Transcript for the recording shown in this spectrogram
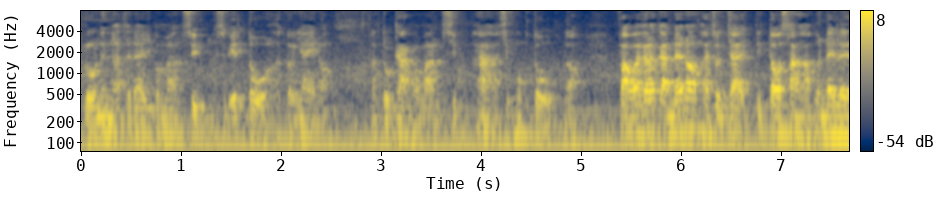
โลหนึ่งอาจจะได้อยู่ประมาณสิบสิบเอ็ดตัวตัวใหญ่เนาะตัวกลางประมาณ15 16ตัวเนาะฝากไว้ก็แล้วกันได้เนาะใครสนใจติดต่อสั่งหาเพื่อนได้เลย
